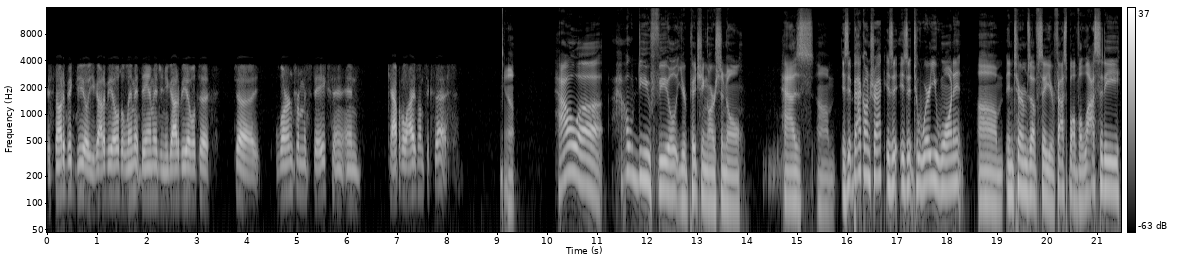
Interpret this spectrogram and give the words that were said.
it's not a big deal. You got to be able to limit damage, and you got to be able to to learn from mistakes and, and capitalize on success. Yeah. How uh how do you feel your pitching arsenal has? Um, is it back on track? Is it is it to where you want it um, in terms of say your fastball velocity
